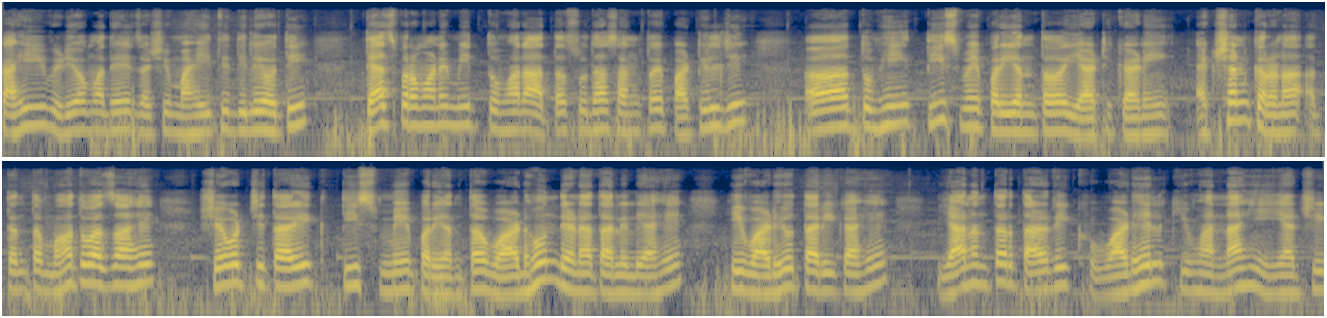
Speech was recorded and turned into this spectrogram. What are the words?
काही व्हिडिओमध्ये जशी माहिती दिली होती त्याचप्रमाणे मी तुम्हाला आतासुद्धा सांगतो आहे पाटीलजी तुम्ही तीस मेपर्यंत या ठिकाणी ॲक्शन करणं अत्यंत महत्त्वाचं आहे. शेवटची तारीख तीस मेपर्यंत वाढवून देण्यात आलेली आहे. ही वाढीव तारीख आहे. यानंतर तारीख वाढेल किंवा नाही याची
